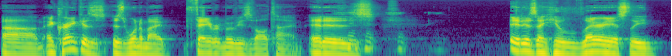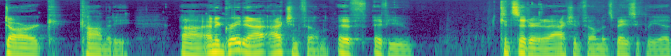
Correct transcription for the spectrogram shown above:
um, and Crank is is one of my favorite movies of all time. It is, it is a hilariously dark comedy, uh, and a great action film. If if you consider it an action film, it's basically a.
